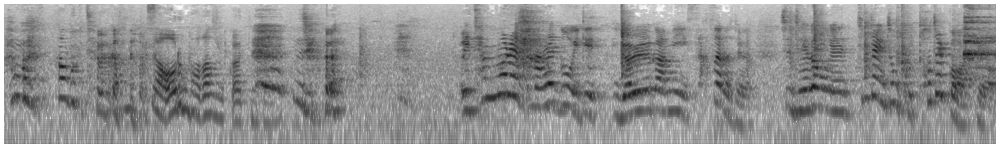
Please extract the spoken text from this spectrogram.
한 번, 한번 제발 갔다 오세요. 얼음 받아줄 거야 진짜. 이 찬물에서만 해도 이게 열감이 싹 사라져요. 지금 제가 보기엔 팀장님 손곧 터질 것 같아요.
